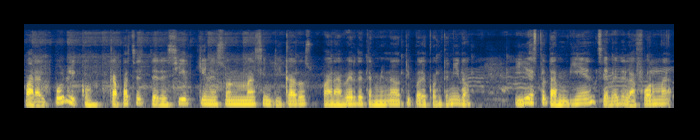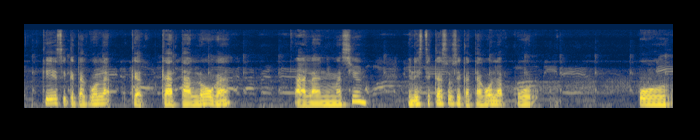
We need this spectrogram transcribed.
para el público, capaces de decir quiénes son más indicados para ver determinado tipo de contenido. Y esto también se ve de la forma que se cataloga, cataloga a la animación. En este caso se cataloga por, por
